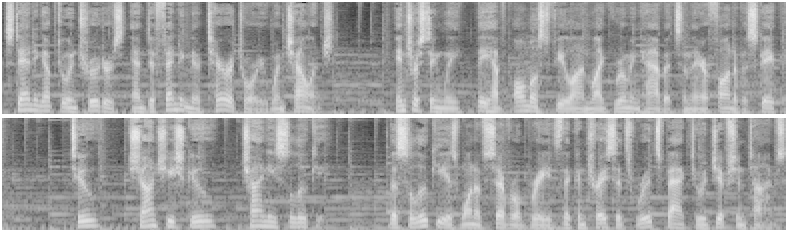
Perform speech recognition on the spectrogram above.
standing up to intruders and defending their territory when challenged. Interestingly, they have almost feline-like grooming habits and they are fond of escaping. 2. Shanshishgu, Chinese Saluki. The Saluki is one of several breeds that can trace its roots back to Egyptian times,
